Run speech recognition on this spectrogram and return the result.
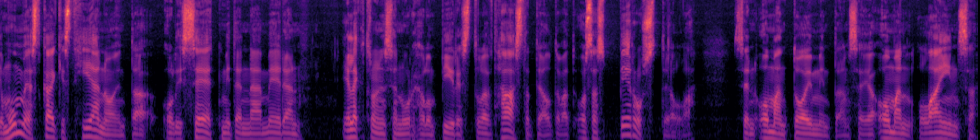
Ja mun mielestä kaikista hienointa oli se, että miten nämä meidän elektronisen urheilun piirissä tulevat haastateltavat osas perustella sen oman toimintansa ja oman lainsa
